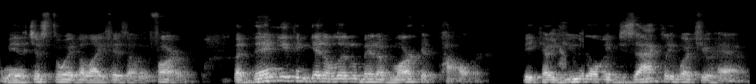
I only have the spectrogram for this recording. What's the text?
I mean, it's just the way the life is on the farm. But then you can get a little bit of market power because you know exactly what you have.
